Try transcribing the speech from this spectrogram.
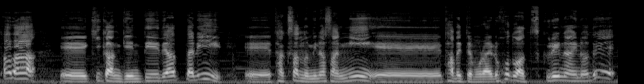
ただ、えー、期間限定であったり、えー、たくさんの皆さんに、えー、食べてもらえるほどは作れないので、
